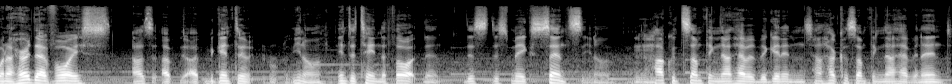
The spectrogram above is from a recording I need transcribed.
when I heard that voice, I, was, I, I began to, you know, entertain the thought that this, this makes sense. You know, Mhm. how could something not have a beginning? and How, how could something not have an end?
